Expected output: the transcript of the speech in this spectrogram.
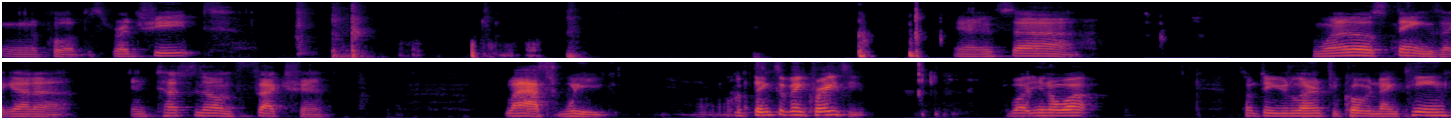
I'm gonna pull up the spreadsheet. And it's uh one of those things. I got a intestinal infection last week. But things have been crazy. But you know what? Something you learned through COVID nineteen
